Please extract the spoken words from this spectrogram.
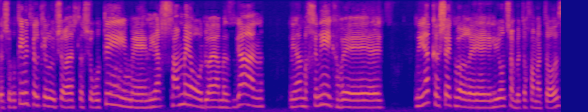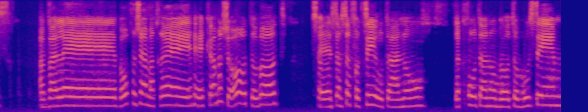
השירותים התקלקלו, אי אפשר ללכת לשירותים, אה, נהיה חם מאוד, לא היה מזגן, נהיה מחניק ונהיה קשה כבר אה, להיות שם בתוך המטוס. אבל ברוך השם, אחרי כמה שעות טובות, סוף סוף הוציאו אותנו, לקחו אותנו באוטובוסים,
